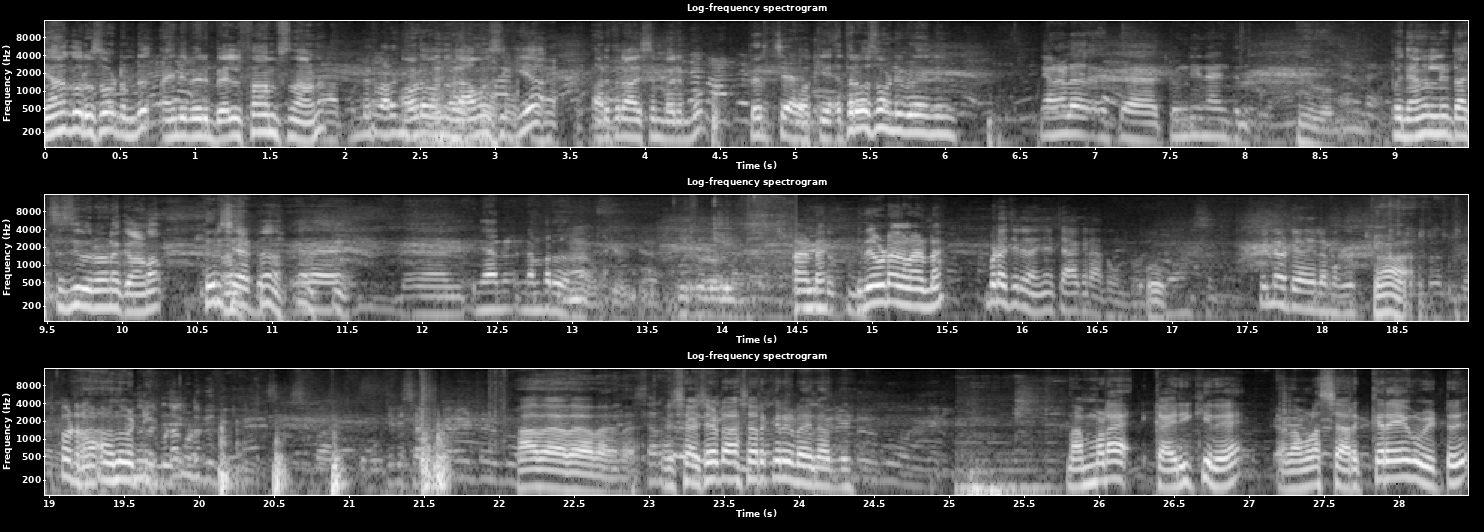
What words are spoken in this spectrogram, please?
ഞങ്ങൾക്ക് റിസോർട്ട് ഉണ്ട് അതിന്റെ പേര് ബെൽഫാംസ് എന്നാണ്. അവിടെ വന്ന് താമസിക്കുക. അടുത്ത പ്രാവശ്യം വരുമ്പോൾ തീർച്ചയായും. ഓക്കെ എത്ര ദിവസം ഉണ്ട് ഇവിടെ ഞങ്ങൾ ട്വന്റി നയൻത്തിന് അപ്പോൾ ഞങ്ങൾ ഇനി ടാക്സി വരുവാണെങ്കിൽ കാണാം. തീർച്ചയായിട്ടും. ഞാൻ നമ്പർ തന്നെ ഇതെവിടെ കളയണ്ട ഇവിടെ വെച്ചിരുന്ന ഞാൻ ചാക്കിനകത്ത് കൊണ്ടുപോകും. പിന്നെ ഒറ്റ നമുക്ക് അതെ അതെ അതെ അതെ. ചേട്ടാ ആ ശർക്കര ഇടും അതിനകത്ത്. നമ്മുടെ കരിക്കിനെ നമ്മളെ ശർക്കരയെ കൂടിയിട്ട്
